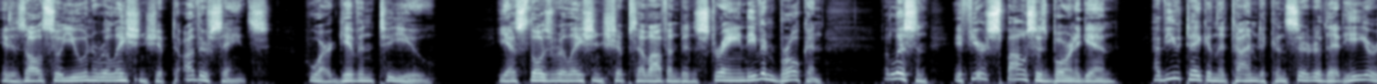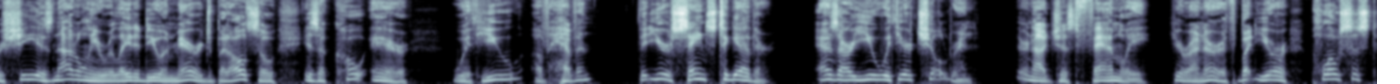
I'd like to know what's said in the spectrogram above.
It is also you in a relationship to other saints who are given to you. Yes, those relationships have often been strained, even broken. But listen, if your spouse is born again, have you taken the time to consider that he or she is not only related to you in marriage, but also is a co heir with you of heaven? That you're saints together, as are you with your children. They're not just family here on earth, but your closest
